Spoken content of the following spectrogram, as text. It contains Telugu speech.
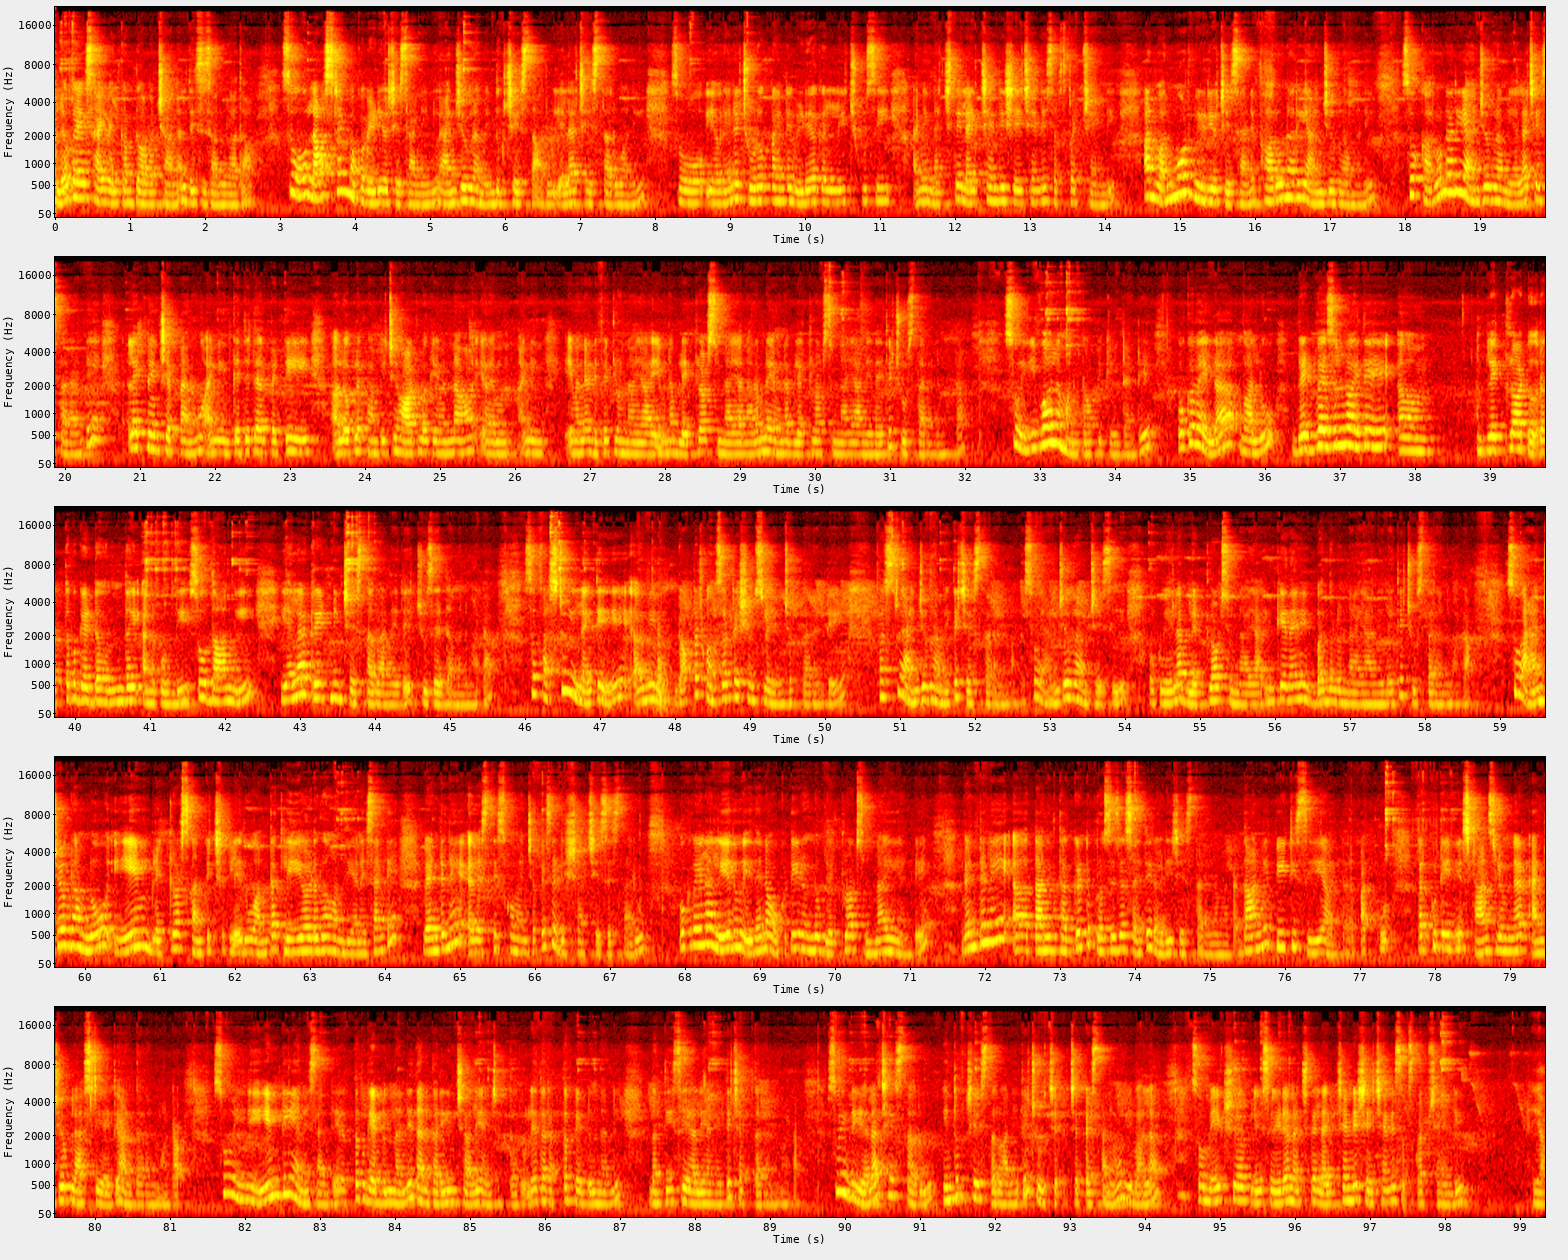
Hello guys, hi, welcome to our channel. This is Anuradha. So last time ఒక వీడియో చేశాను నేను యాంజియోగ్రామ్ ఎందుకు చేస్తారు ఎలా చేస్తారు అని. సో ఎవరైనా చూడకపోయింటే వీడియోకి వెళ్ళి చూసి ఐ మీన్ నచ్చితే లైక్ చేయండి షేర్ చేయండి సబ్స్క్రైబ్ చేయండి. అండ్ వన్ మోర్ వీడియో చేశాను కరోనరీ యాంజియోగ్రామ్ అని. సో కరోనరీ యాంజియోగ్రామ్ ఎలా చేస్తారంటే లైక్ నేను చెప్పాను ఐ మీన్ కెథిటర్ పెట్టి ఆ, లోపలికి పంపించి హార్ట్లోకి ఏమన్నా ఐ మీన్ ఏమైనా డిఫెక్ట్లు ఉన్నాయా ఏమైనా బ్లడ్ క్లాట్స్ ఉన్నాయా నరంలో ఏమైనా బ్లడ్ క్లాట్స్ ఉన్నాయా అనేది అయితే చూస్తారనమాట. సో ఇవాళ మన టాపిక్ ఏంటంటే ఒకవేళ వాళ్ళు బ్లడ్ వెజల్లో అయితే బ్లడ్ క్లాట్ రక్తపు గడ్డ ఉంది అనుకోండి. సో దాన్ని ఎలా ట్రీట్మెంట్ చేస్తారు అనేది చూసేద్దామన్నమాట. సో ఫస్ట్ వీళ్ళైతే ఐ మీన్ డాక్టర్ కన్సల్టేషన్స్లో ఏం చెప్తారంటే ఫస్ట్ యాంజియోగ్రామ్ అయితే చేస్తారనమాట సో యాంజియోగ్రామ్ చేసి ఒకవేళ బ్లడ్ క్లాట్స్ ఉన్నాయా ఇంకేదైనా ఇబ్బందులు ఉన్నాయా అనేది అయితే చూస్తారనమాట సో యాంజియోగ్రామ్లో ఏం బ్లడ్ క్లాట్స్ కనిపించట్లేదు అంతా క్లియర్డ్గా ఉంది అనేసి అంటే వెంటనే రెస్ట్ తీసుకోమని చెప్పేసి డిశ్చార్జ్ చేసేస్తారు. ఒకవేళ లేదు ఏదైనా ఒకటి రెండు బ్లడ్ క్లాట్స్ ఉన్నాయి అంటే వెంటనే దానికి తగ్గట్టు ప్రొసీజర్స్ అయితే రెడీ చేస్తారన్నమాట. దాన్ని పీటీసీఏ అంటారు. పర్కు పర్కుటేనియస్ ట్రాన్స్ల్యూమినర్ యాంజియోప్లాస్టీ అయితే అంటారనమాట సో ఇది ఏంటి అనేసి అంటే రక్తపు గడ్డ ఉందండి దాన్ని కరిగించాలి అని చెప్తారు. లేదా రక్తపు గడ్డ ఉందండి దాన్ని తీసేయాలి అని అయితే చెప్తారనమాట సో ఇది ఎలా చేస్తారు? ఎందుకు చేస్తారు అనేది చూ చెప్పేస్తాను ఇవాళ. So make sure please video నచ్చితే లైక్ చేయండి షేర్ చేయండి సబ్స్క్రైబ్ చేయండి. యా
